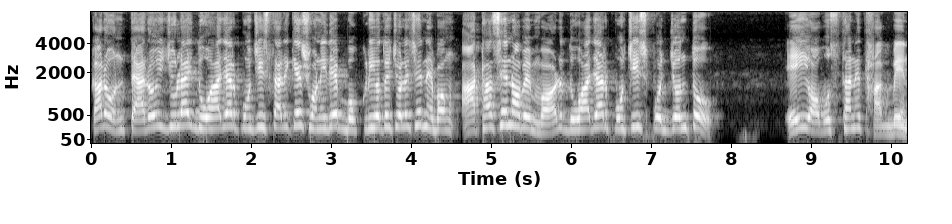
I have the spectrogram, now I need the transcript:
কারণ তেরোই জুলাই দু হাজার পঁচিশ তারিখে শনিদেব বক্রি হতে চলেছেন এবং আঠাশে নভেম্বর দু হাজার পঁচিশ পর্যন্ত এই অবস্থানে থাকবেন।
